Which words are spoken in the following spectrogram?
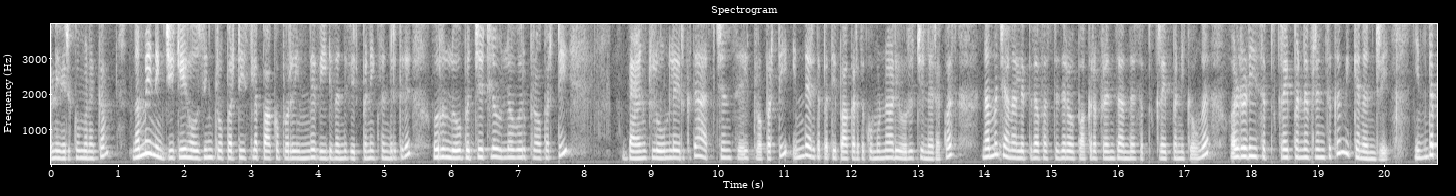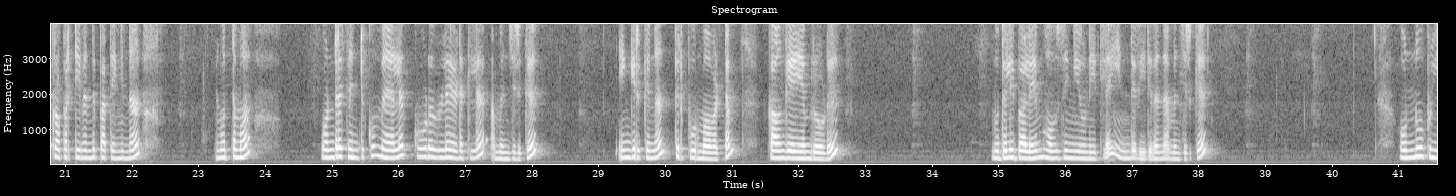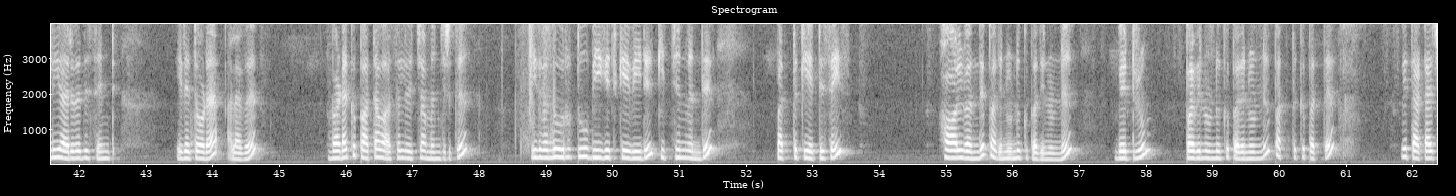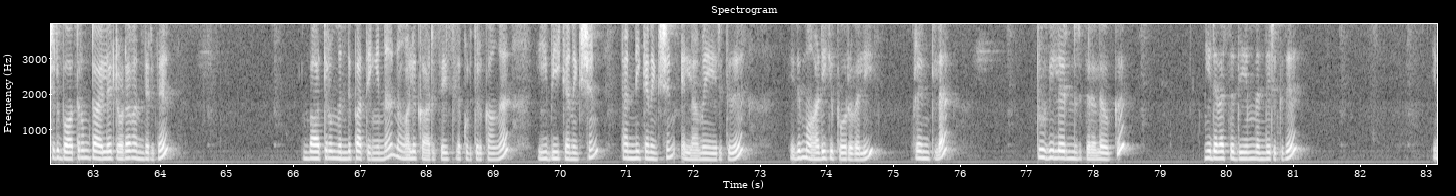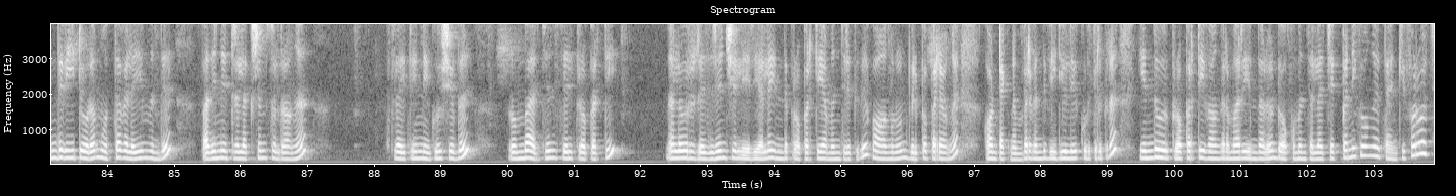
அனைவருக்கும் வணக்கம். நம்ம இன்றைக்கி ஜிகே ஹவுசிங் ப்ராப்பர்ட்டிஸில் பார்க்க போகிற இந்த வீடு வந்து விற்பனைக்கு வந்திருக்குது. ஒரு லோ பட்ஜெட்டில் உள்ள ஒரு ப்ராப்பர்ட்டி பேங்க் லோனில் இருக்குது அர்ஜென்ட் சேல் ப்ராப்பர்ட்டி இந்த இடத்த பற்றி பார்க்குறதுக்கு முன்னாடி ஒரு சின்ன ரெக்வஸ்ட் நம்ம சேனல் இப்போ தான் ஃபஸ்ட்டு தடவை பார்க்குற ஃப்ரெண்ட்ஸ் அந்த சப்ஸ்கிரைப் பண்ணிக்கோங்க. ஆல்ரெடி சப்ஸ்கிரைப் பண்ண ஃப்ரெண்ட்ஸுக்கு மிக்க நன்றி. இந்த ப்ராப்பர்ட்டி வந்து பார்த்திங்கன்னா மொத்தமாக ஒன்றரை சென்ட்டுக்கும் மேலே கூட உள்ள இடத்துல அமைஞ்சிருக்கு. எங்கே இருக்குன்னா திருப்பூர் மாவட்டம் காங்கேயம் ரோடு. முதலிபாளையம் ஹவுசிங் யூனிட்டில் இந்த வீடு வந்து அமைஞ்சிருக்கு. ஒன்று புள்ளி அறுபது சென்ட் இடத்தோட அளவு. வடக்கு பார்த்தா வாசல் வச்சு அமைஞ்சிருக்கு. இது வந்து ஒரு டூ பிஹெச்கே வீடு. கிச்சன் வந்து பத்துக்கு எட்டு சைஸ் ஹால் வந்து பதினொன்றுக்கு பதினொன்று பெட்ரூம் பதினொன்றுக்கு பதினொன்று பத்துக்கு பத்து வித் அட்டாச்சு பாத்ரூம் டாய்லெட்டோடு வந்துடுது பாத்ரூம் வந்து பார்த்திங்கன்னா நாலு கார் சைஸில் கொடுத்துருக்காங்க. இபி கனெக்ஷன் தண்ணி கனெக்ஷன் எல்லாமே இருக்குது. இது மாடிக்கு போகிற வழி. ஃப்ரண்ட்டில் டூ வீலர் நிறுத்துகிற அளவுக்கு இடவசதியும் வந்து இருக்குது. இந்த வீட்டோட மொத்த விலையும் வந்து பதினெட்டு லட்சம் சொல்கிறாங்க ஸ்லைட்லி நெகோஷியபிள் ரொம்ப அர்ஜென்ட் சேல் ப்ராப்பர்ட்டி நல்ல ஒரு ரெசிடென்ஷியல் ஏரியாவில் இந்த ப்ராப்பர்ட்டி அமைஞ்சிருக்குது. வாங்கணும்னு விருப்பப்படுறவங்க காண்டாக்ட் நம்பர் வந்து வீடியோலேயே கொடுத்துருக்குறேன். எந்த ஒரு ப்ராப்பர்ட்டி வாங்குற மாதிரி இருந்தாலும் டாக்குமெண்ட்ஸ் எல்லாம் செக் பண்ணிக்கோங்க. தேங்க்யூ ஃபார் வாட்சிங்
